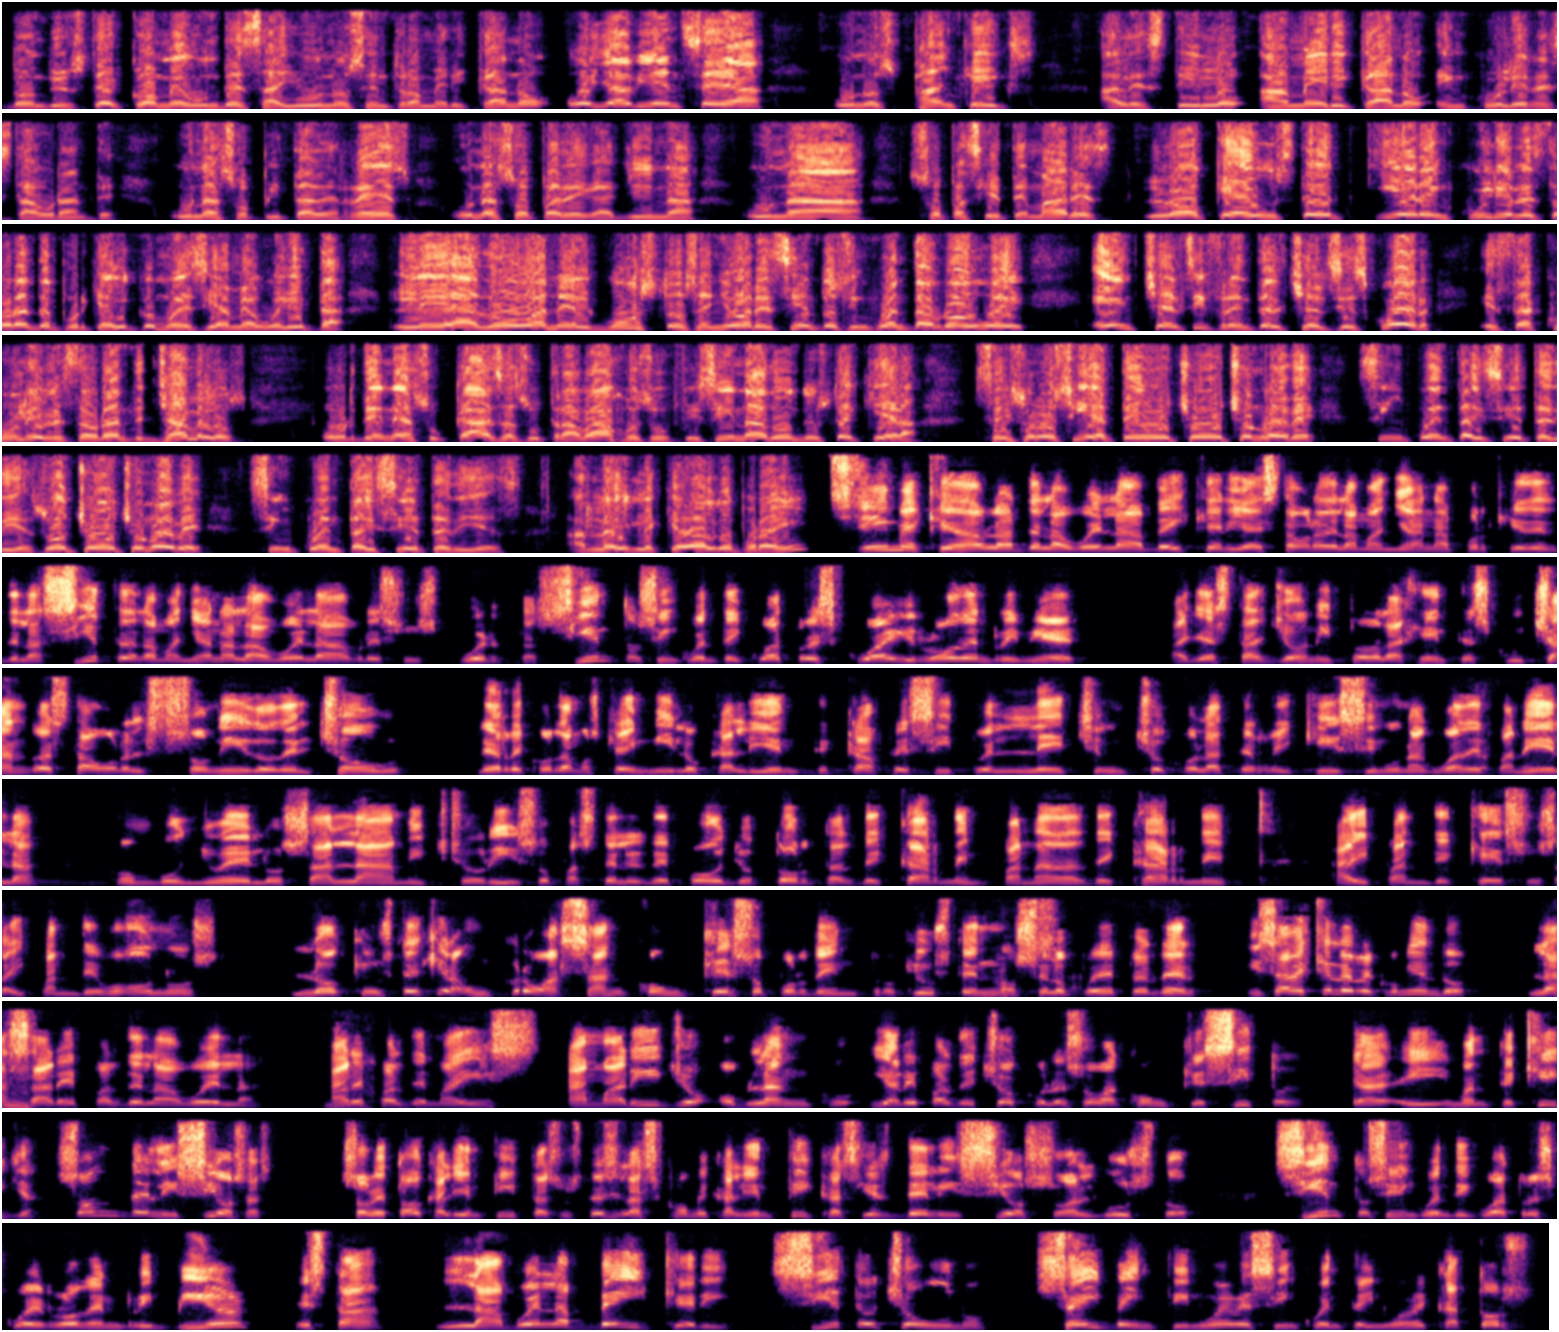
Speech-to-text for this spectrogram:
donde usted come un desayuno centroamericano o ya bien sea unos pancakes al estilo americano en Cooley Restaurante. Una sopita de res, una sopa de gallina, una sopa siete mares, lo que usted quiera en Cooley Restaurante, porque ahí, como decía mi abuelita, le adoban el gusto, señores. 150 Broadway en Chelsea, frente al Chelsea Square. Está Cooley Restaurante, llámelos. Ordene a su casa, a su trabajo, a su oficina, donde usted quiera. 617-889-5710. 889-5710. Arley, ¿le queda algo por ahí? Sí, me queda hablar de la abuela Baker y a esta hora de la mañana, porque desde las 7 de la mañana la abuela abre sus puertas. 154 Square y Roden Rivier. Allá está John y toda la gente escuchando a esta hora el sonido del show. Le recordamos que hay Milo caliente, cafecito en leche, un chocolate riquísimo, un agua de panela con buñuelos, salami, chorizo, pasteles de pollo, tortas de carne, empanadas de carne. Hay pan de quesos, hay pan de bonos, lo que usted quiera, un croissant con queso por dentro, que usted no se lo puede perder. ¿Y sabe qué le recomiendo? Las Mm. arepas de la abuela, arepas de maíz amarillo o blanco y arepas de chocolate. Eso va con quesito y, y mantequilla. Son deliciosas, sobre todo calientitas. Usted se las come calienticas y es delicioso al gusto. 154 Square Road en Rivier está la abuela Bakery, 781-629-5914.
